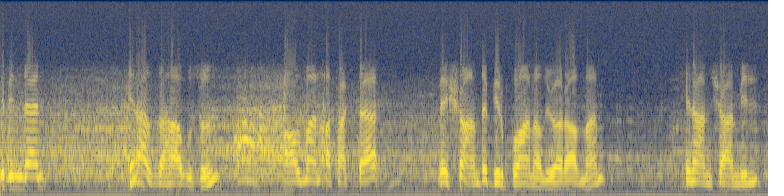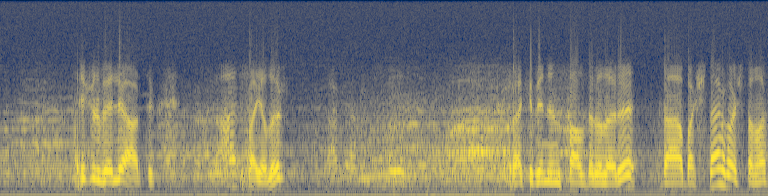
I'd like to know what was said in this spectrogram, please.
rakibinden biraz daha uzun. Alman atakta ve şu anda bir puan alıyor Alman. Sinan Şamil tecrübeli artık sayılır rakibinin saldırıları daha başlar başlamaz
